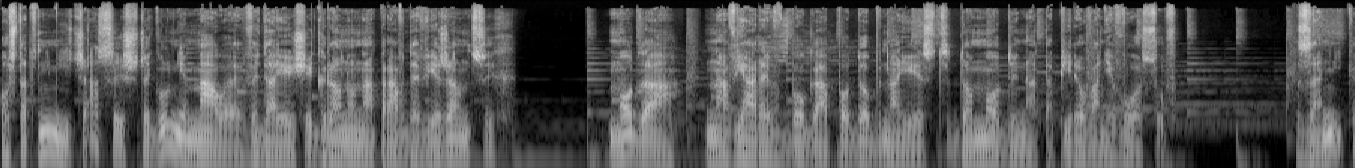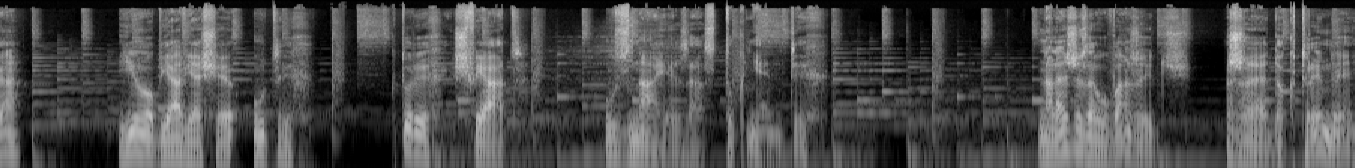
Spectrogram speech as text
Ostatnimi czasy szczególnie małe wydaje się grono naprawdę wierzących. Moda na wiarę w Boga podobna jest do mody na tapirowanie włosów. Zanika i objawia się u tych, których świat uznaje za stukniętych. Należy zauważyć, że doktryny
